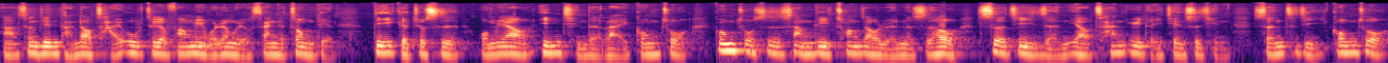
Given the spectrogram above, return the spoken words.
啊。圣经谈到财务这个方面，我认为有三个重点。第一个就是我们要殷勤的来工作，工作是上帝创造人的时候设计人要参与的一件事情。神自己工作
